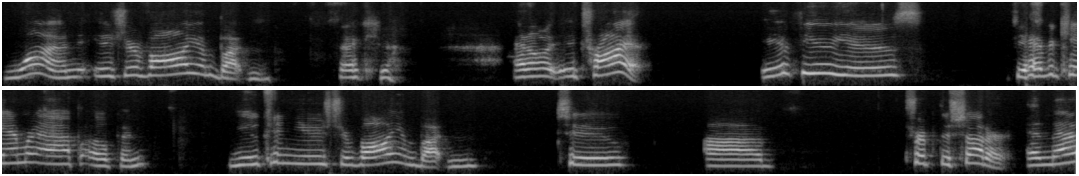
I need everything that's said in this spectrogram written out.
One is your volume button. Thank you. And I'll- try it. If you use, if you have your camera app open, you can use your volume button to uh, trip the shutter. And that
